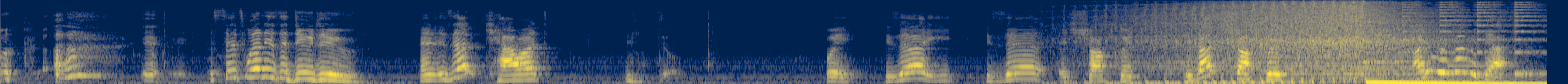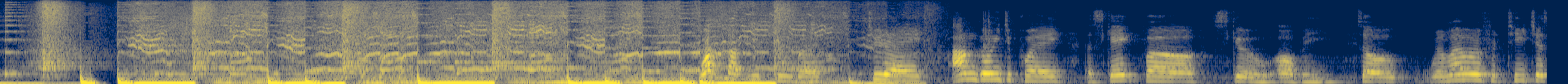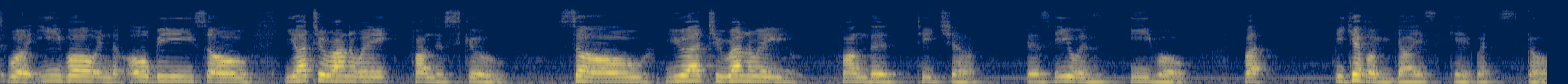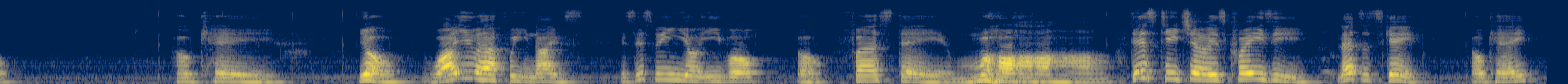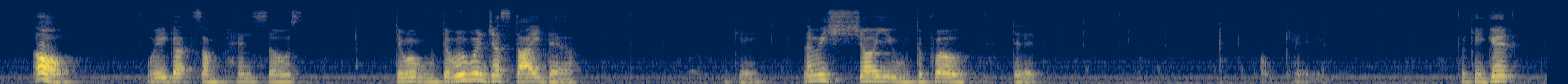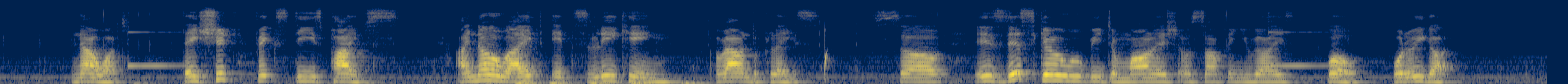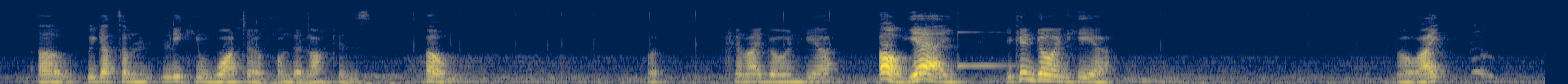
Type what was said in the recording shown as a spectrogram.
Since when is it doo doo? And is that carrot? Wait, is that is that a chocolate? Is that chocolate? I don't remember that. What's up YouTubers? Today I'm going to play Escape from School Obby. So remember the teachers were evil in the Obby so you had to run away from the school. So you had to run away from the teacher because he was evil. But be careful, you guys. Okay, let's go. Okay. Yo, why you have three knives? Is this mean you're evil? Oh, first day. this teacher is crazy. Let's escape. Okay. Oh, we got some pencils. The, the woman just died there. Okay. Let me show you the pro did it. Okay. Okay, good. Now what? They should fix these pipes. I know, right? It's leaking around the place. So, is this school will be demolished or something, you guys? Whoa, what do we got? Oh, we got some leaking water from the lockers. Oh. What? Can I go in here? Oh, yeah! You can go in here. Alright.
